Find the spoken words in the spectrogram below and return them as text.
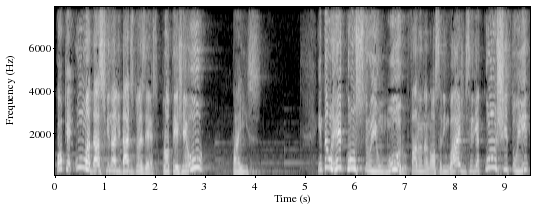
Qual é uma das finalidades do exército? Proteger o país. Então, reconstruir um muro, falando a nossa linguagem, seria constituir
